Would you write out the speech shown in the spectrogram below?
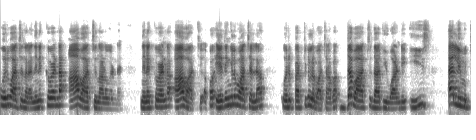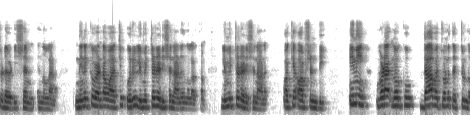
ഒരു വാച്ച് എന്നല്ല. നിനക്ക് വേണ്ട ആ വാച്ച് എന്നാണ് വേണ്ടത്. നിനക്ക് വേണ്ട ആ വാച്ച് അപ്പൊ ഏതെങ്കിലും വാച്ച് അല്ല ഒരു പെർട്ടിക്കുലർ വാച്ചാണ് അപ്പൊ the watch that you want is a limited edition എന്നുള്ളതാണ്. നിനക്ക് വേണ്ട വാച്ച് ഒരു ലിമിറ്റഡ് എഡിഷൻ ആണ് എന്നുള്ള അർത്ഥം. ലിമിറ്റഡ് എഡിഷൻ ആണ്. ഓക്കെ ഓപ്ഷൻ ഡി ഇനി ഇവിടെ നോക്കൂ ദാ വെച്ചോണ്ട് തെറ്റുണ്ടോ?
